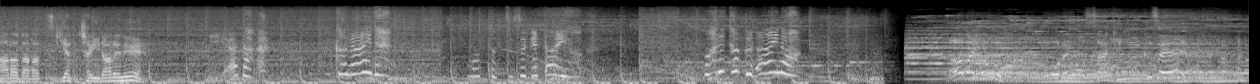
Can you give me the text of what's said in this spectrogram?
ダラダラ付き合っちゃいられねえ。嫌だ。行かないでもっと続けたいよ。終わりたくないの。ただよ。俺は先に行くぜ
